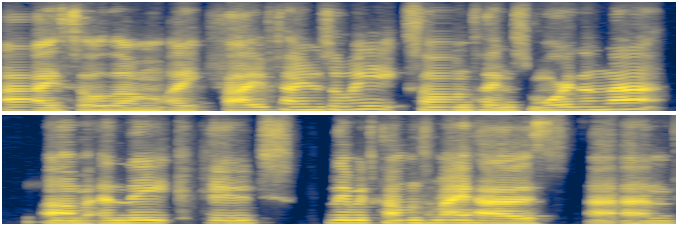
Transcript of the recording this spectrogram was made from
I saw them like five times a week, sometimes more than that. Um, and they could, they would come to my house and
